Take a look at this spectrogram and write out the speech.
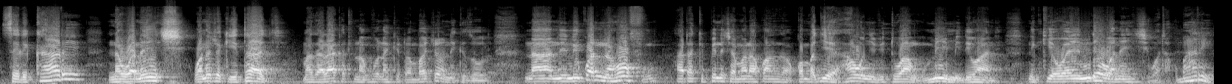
serikali na wananchi wanachokihitaji madhara yake tunavuna kitu ambacho ni kizuri, na nilikuwa nina hofu hata kipindi cha mara ya kwanza kwamba je, hao wenye vitu wangu mimi diwani nikiwaendea wananchi watakubali?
